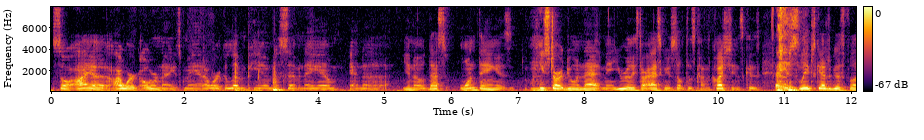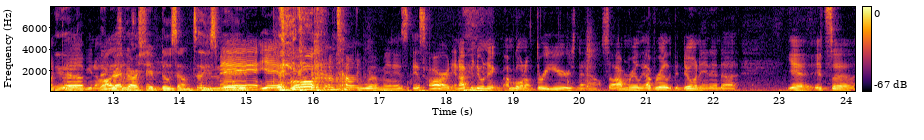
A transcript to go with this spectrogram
So I uh, I work overnights, man. I work 11 p.m. to 7 a.m. and uh, you know that's one thing is when you start doing that, man, you really start asking yourself those kind of questions because your sleep schedule gets fucked up. You know, that all this graveyard other shift do something to you, Man, yeah, bro. I'm telling you what, man, it's it's hard, and I've been doing it. I'm going on three years now, so I'm really, I've really been doing it, and uh, yeah, it's uh,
